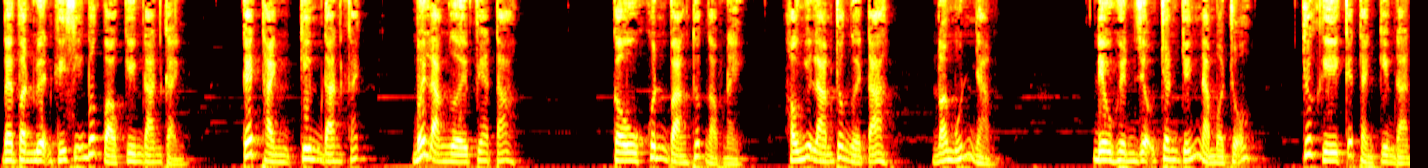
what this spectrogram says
Về phần luyện khí sĩ bước vào kim đan cảnh, Kết thành kim đan khách Mới là người phe ta. Cầu khuân vàng thước ngọc này Hầu như làm cho người ta Nói muốn nhảm. Điều huyền diệu chân chính nằm ở chỗ, Trước khi kết thành kim đan,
